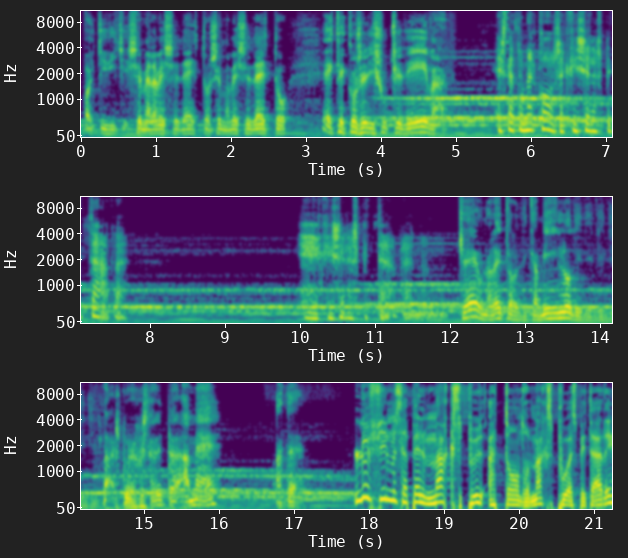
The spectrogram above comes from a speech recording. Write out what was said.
poi ti dici se me l'avesse detto, se mi avesse detto e che cosa gli succedeva. È stata una cosa che se l'aspettava. E chi se l'aspettava? non- C'è una lettera di Camillo, di, di, di- di- Ma scusa, questa lettera a me? Le film s'appelle Marx attendre, Marx può aspettare,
